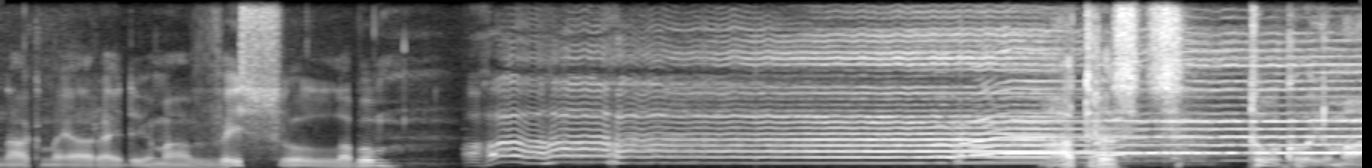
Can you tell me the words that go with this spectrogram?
nākamajā raidījumā. Visu labu! Atrasts tulkojumā.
